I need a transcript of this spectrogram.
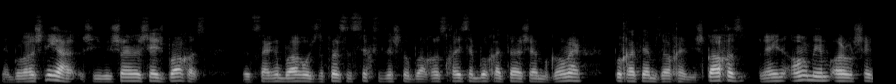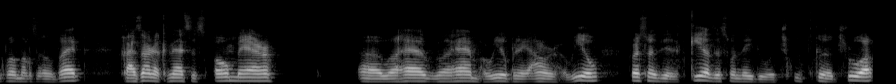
Then Bracha Shnia, she was showing the Sheish Brachas. The second bracha, which the first of six additional brachas, Chaysim Bruchat Hashem Gomer, Bruchatem Zochen Yishkachas, Vein Omim Or Shenkvo Machzon Bed, Chazan HaKnesses Omer, uh, Lohem Lohem Hariu Bnei Aaron Hariu. First one they did Tkiya, this one they do a Trua.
